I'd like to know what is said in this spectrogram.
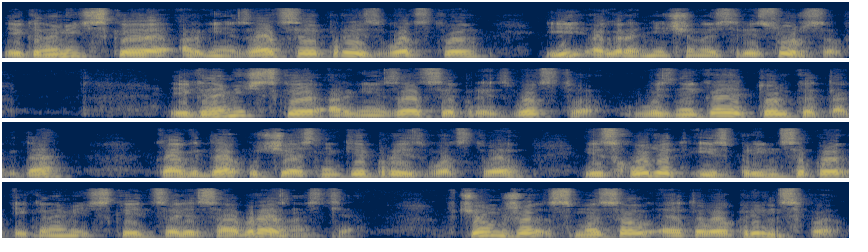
Экономическая организация производства и ограниченность ресурсов. Экономическая организация производства возникает только тогда, когда участники производства исходят из принципа экономической целесообразности. В чем же смысл этого принципа?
